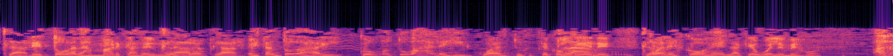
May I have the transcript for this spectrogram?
Claro. De todas las marcas del mundo. Claro, claro. Están todas ahí. ¿Cómo tú vas a elegir cuál tú- te conviene? Claro, claro. ¿Cuál escoges? La que huele mejor. Así.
